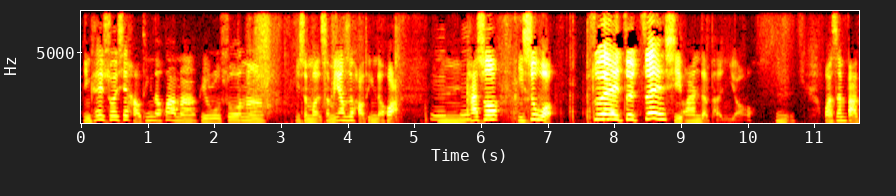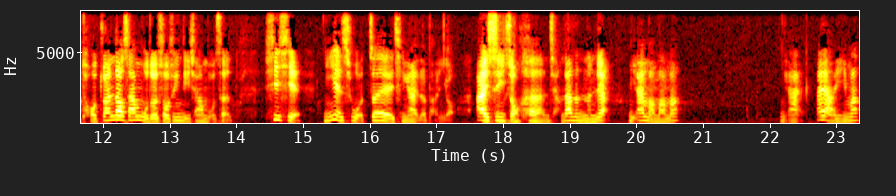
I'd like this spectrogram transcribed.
你可以说一些好听的话吗？比如说呢，你什么什么样是好听的话？嗯，他说你是我最最最喜欢的朋友。嗯，瓦森把头钻到山姆的手心底下磨蹭，谢谢。你也是我最亲爱的朋友。爱是一种很强大的能量。你爱妈妈吗？你爱爱阿姨吗？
